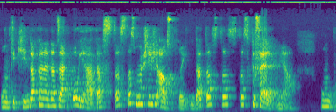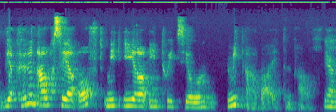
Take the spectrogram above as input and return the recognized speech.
Und die Kinder können dann sagen, oh ja, das, das, das möchte ich ausbringen, das, das, das, das gefällt mir. Und wir können auch sehr oft mit ihrer Intuition mitarbeiten auch. Ja.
